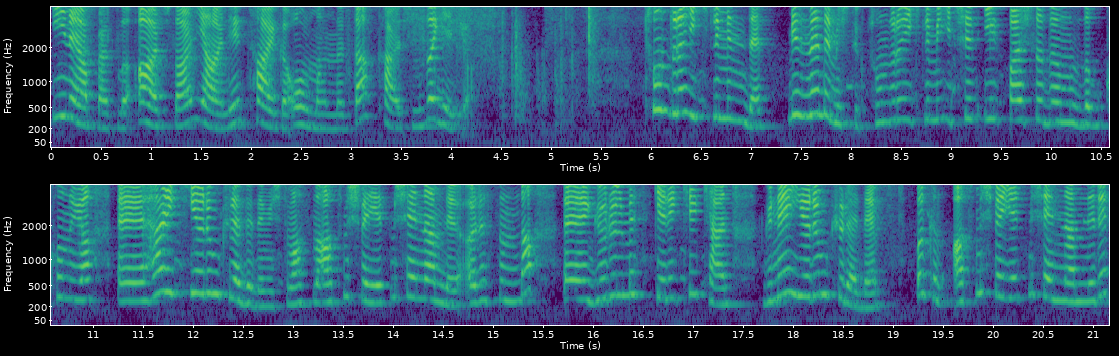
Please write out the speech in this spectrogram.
iğne yapraklı ağaçlar yani tayga ormanları da karşımıza geliyor. Tundra ikliminde biz ne demiştik tundra iklimi için ilk başladığımızda bu konuya e, her iki yarım kürede demiştim. Aslında 60 ve 70 enlemleri arasında e, görülmesi gerekirken güney yarım kürede bakın 60 ve 70 enlemleri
